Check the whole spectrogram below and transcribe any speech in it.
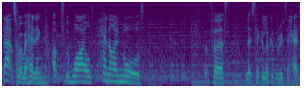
That's where we're heading, up to the wild Pennine Moors. But first, let's take a look at the route ahead.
